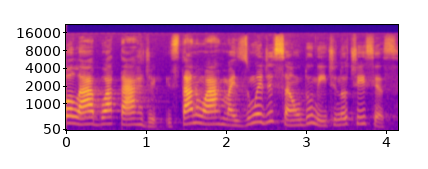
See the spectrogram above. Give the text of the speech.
Olá, boa tarde. Está no ar mais uma edição do NIT Notícias.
